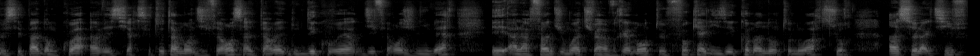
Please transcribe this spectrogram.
ne sais pas dans quoi investir. C'est totalement différent, ça va te permettre de découvrir différents univers et à la fin du mois, tu vas vraiment te focaliser comme un entonnoir sur un seul actif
